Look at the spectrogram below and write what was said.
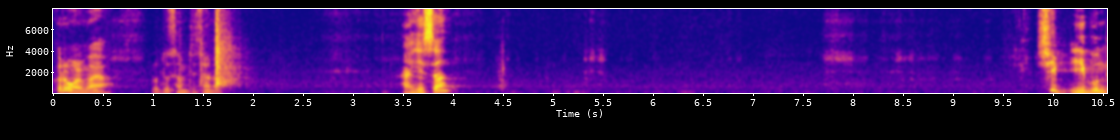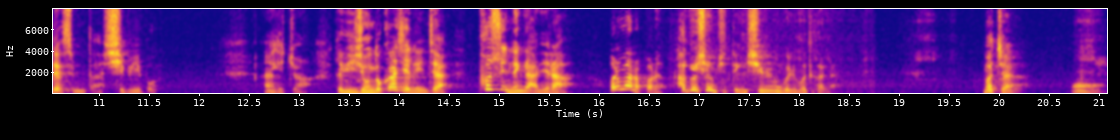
그럼 얼마야? 루트 3 되잖아. 알겠어? (12분) 됐습니다 (12분) 알겠죠? 근데 이 정도까지는 이제 풀 수 있는 게 아니라 얼마나 빠르요 학교 시험 칠때 이거 12분 걸리면 어떡할래? 맞지? 어.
